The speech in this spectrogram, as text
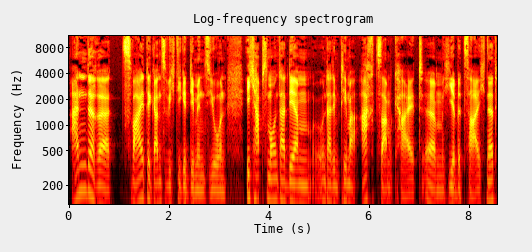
andere zweite ganz wichtige Dimension. Ich habe es mal unter dem unter dem Thema Achtsamkeit ähm, hier bezeichnet.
